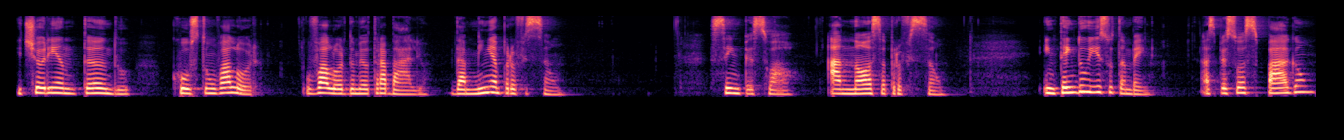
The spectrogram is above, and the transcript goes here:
e te orientando custa um valor o valor do meu trabalho, da minha profissão. Sim, pessoal, a nossa profissão. Entendo isso também. As pessoas pagam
